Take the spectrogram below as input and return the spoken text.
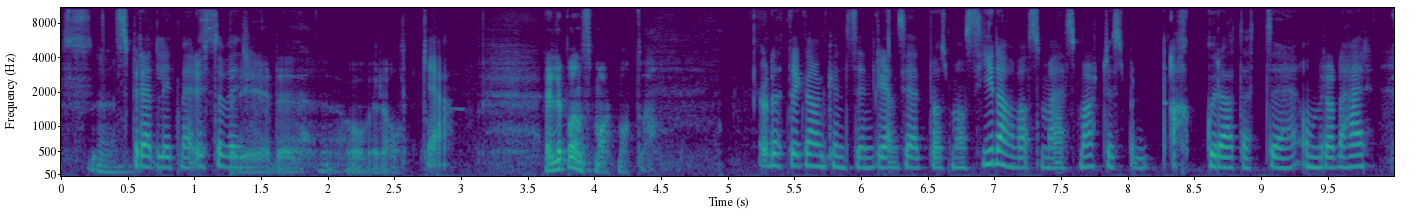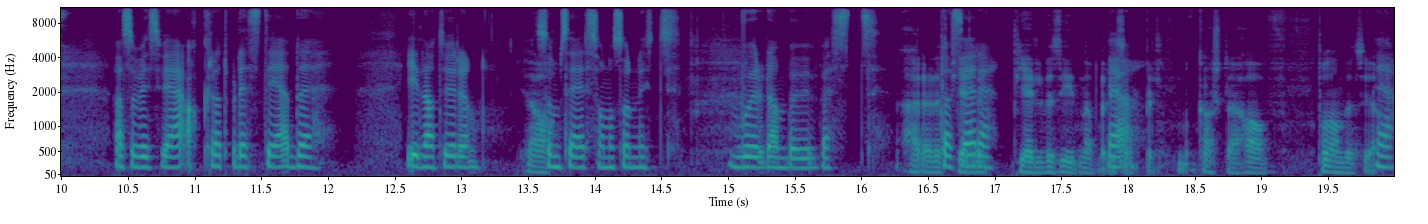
s- det Spredd litt mer utover. sprer det overalt. Ja. Eller på en smart måte. Og dette kan kunstig intelligens hjelpe oss med å si, da, hva som er smartest på akkurat dette området her. Altså hvis vi er akkurat på det stedet i naturen Ja. som ser sånn og sånn ut, hvordan bør vi best Her er det et fjell, fjell ved siden av, Ja. f.eks. Kanskje det er hav på den andre sida. Ja.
